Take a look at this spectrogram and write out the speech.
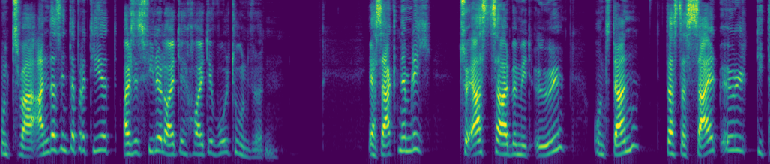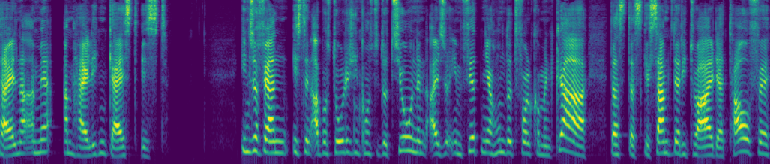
und zwar anders interpretiert, als es viele Leute heute wohl tun würden. Er sagt nämlich, zuerst Salbe mit Öl und dann, dass das Salböl die Teilnahme am Heiligen Geist ist. Insofern ist den apostolischen Konstitutionen also im vierten Jahrhundert vollkommen klar, dass das gesamte Ritual der Taufe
